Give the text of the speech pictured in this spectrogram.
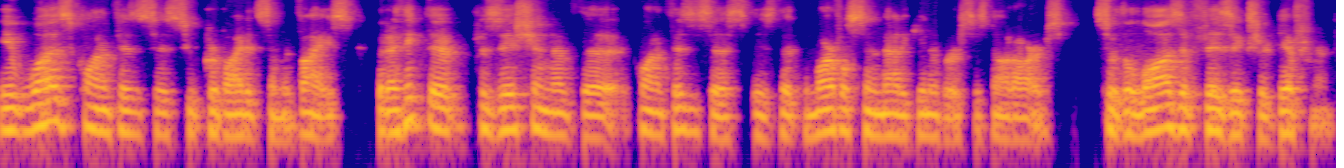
it was quantum physicists who provided some advice. But I think the position of the quantum physicists is that the Marvel Cinematic Universe is not ours. So the laws of physics are different.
